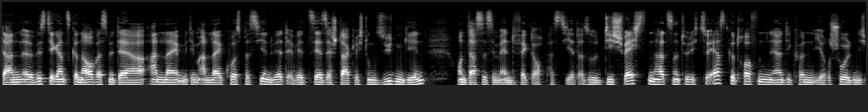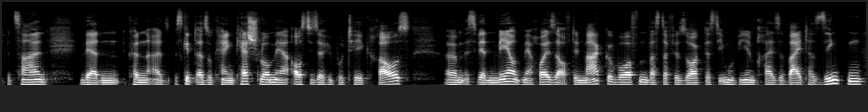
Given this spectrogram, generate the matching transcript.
dann äh, wisst ihr ganz genau, was mit der Anleihe, mit dem Anleihekurs passieren wird. Er wird sehr, sehr stark Richtung Süden gehen. Und das ist im Endeffekt auch passiert. Also die Schwächsten hat es natürlich zuerst getroffen. Ja, die können ihre Schulden nicht bezahlen, werden, können also, es gibt also keinen Cashflow mehr aus dieser Hypothek raus. Ähm, es werden mehr und mehr Häuser auf den Markt geworfen, was dafür sorgt, dass die Immobilienpreise weiter sinken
